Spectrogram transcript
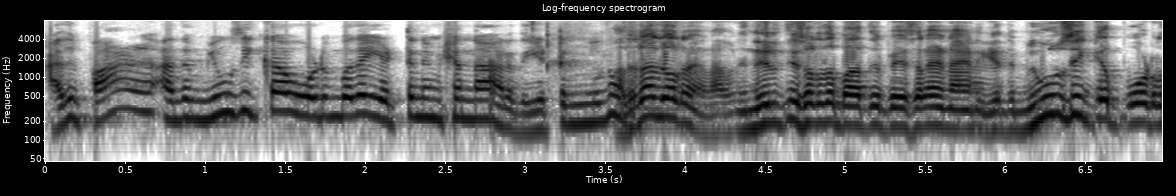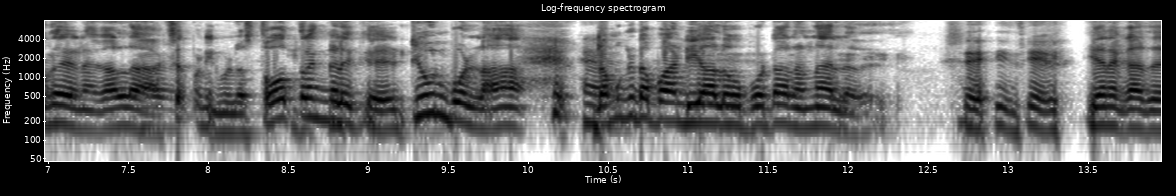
அது பா அது மியூசிக்கா ஓடும்போதே எட்டு நிமிஷம் தான் ஆகுது எட்டு நிமிஷம் அதுதான் சொல்றேன். நான் நிறுத்தி சொல்றதை பார்த்து பேசுறேன். நான் எனக்கு இந்த மியூசிக்கை போடுறத என்னால் அக்செப்ட் பண்ணிக்க முடியல. ஸ்தோத்திரங்களுக்கு டியூன் போடலாம். டமுக்கிட்ட பாண்டியாலோ போட்டா நல்லா இல்லை அது. சரி சரி. எனக்கு அது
